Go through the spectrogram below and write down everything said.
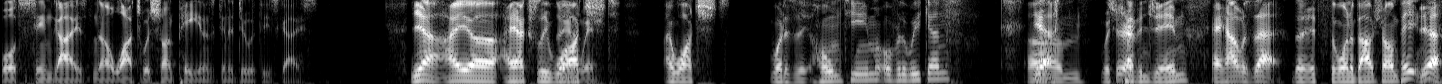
Well, it's the same guys. No, watch what Sean Payton is going to do with these guys. Yeah, I uh, I actually watched. I watched what is it? Home Team over the weekend. Yeah, um, with sure. Kevin James. And how was that? The, it's the one about Sean Payton. Yeah,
